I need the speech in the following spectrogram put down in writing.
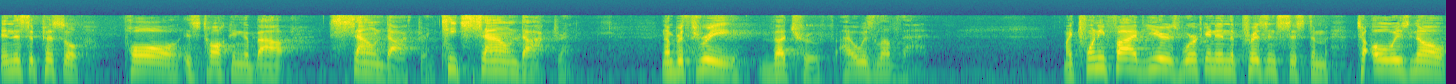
in this epistle, Paul is talking about sound doctrine. Teach sound doctrine. Number three, the truth. I always love that. My 25 years working in the prison system to always know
